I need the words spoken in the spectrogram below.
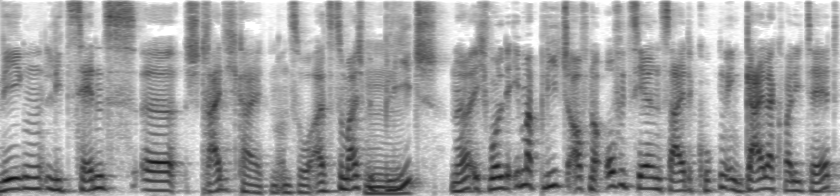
wegen Lizenzstreitigkeiten äh, und so. Also zum Beispiel mm. Bleach. Ne? Ich wollte immer Bleach auf einer offiziellen Seite gucken in geiler Qualität.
